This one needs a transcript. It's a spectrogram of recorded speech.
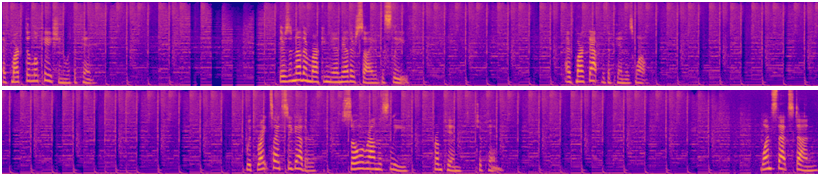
I've marked the location with a pin. There's another marking on the other side of the sleeve. I've marked that with a pin as well. With right sides together, sew around the sleeve from pin to pin. Once that's done,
